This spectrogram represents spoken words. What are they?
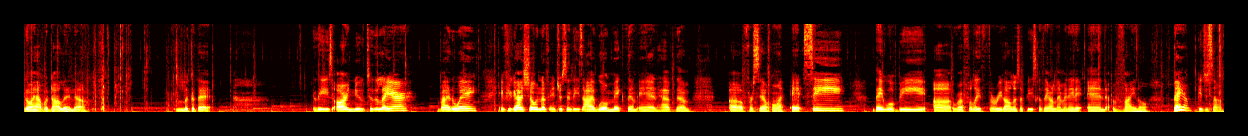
going to have a dollar in there. Look at that. These are new to the layer, by the way. If you guys show enough interest in these, I will make them and have them uh, for sale on Etsy. They will be uh, roughly $3 a piece because they are laminated and vinyl. Bam! Get you some.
